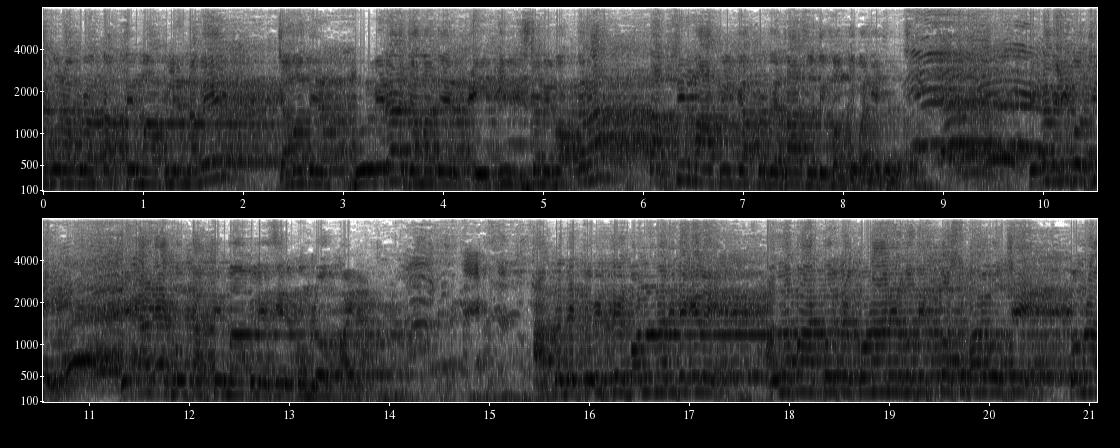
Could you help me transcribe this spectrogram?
এখন আপনারা তাফসির মাহফিলের নামে জামাতের মুরবিরা জামাতের এই ইসলামী বক্তারা তাফসির মাহফিলকে আপনাদের রাজনৈতিক মঞ্চ বানিয়ে ফেলেছে। বলছি, যে কারণে এখন মাহফিলে সেরকম লোক হয় না। আপনাদের চরিত্রের বর্ণনা দিতে গেলে আল্লাহ পাক পবিত্র কোরআনের মধ্যে স্পষ্ট ভাবে বলছে, তোমরা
